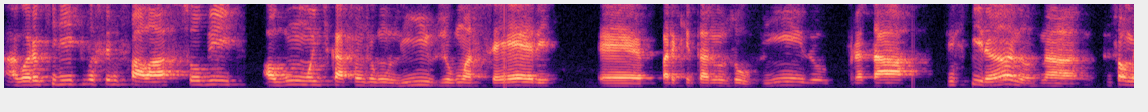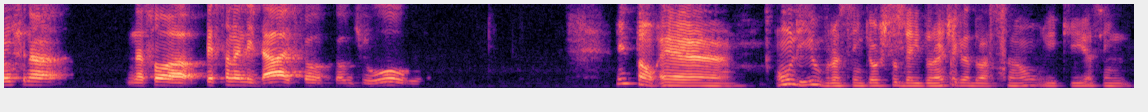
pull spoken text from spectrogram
Agora eu queria que você me falasse sobre alguma indicação de algum livro, de alguma série, é, para quem está nos ouvindo, para estar tá se inspirando, na, principalmente na, na sua personalidade, que é o, que é o Diogo. Então, é, um livro assim que eu estudei durante a graduação e que assim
